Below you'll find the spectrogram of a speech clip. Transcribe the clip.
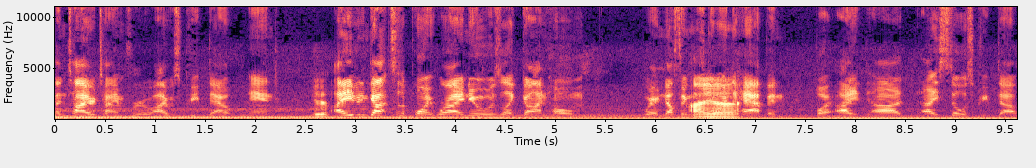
Entire time through, I was creeped out, and Yeah. I even got to the point where I knew it was like Gone Home, where nothing was I, going uh, to happen. But I uh, I still was creeped out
